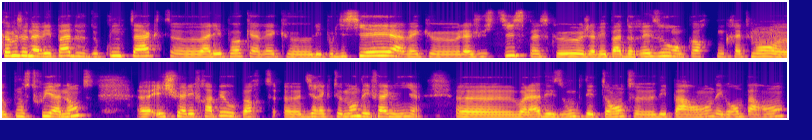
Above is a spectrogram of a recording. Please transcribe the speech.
comme je n'avais pas de, de contact à l'époque avec les policiers, avec la justice, parce que j'avais pas de réseau encore concrètement construit à Nantes, et je suis allée frapper aux portes directement des familles, voilà, des oncles, des tantes, des parents, des grands-parents,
